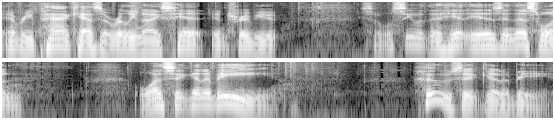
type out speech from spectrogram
Every pack has a really nice hit in tribute. So we'll see what the hit is in this one. What's it going to be? Who's it going to be?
